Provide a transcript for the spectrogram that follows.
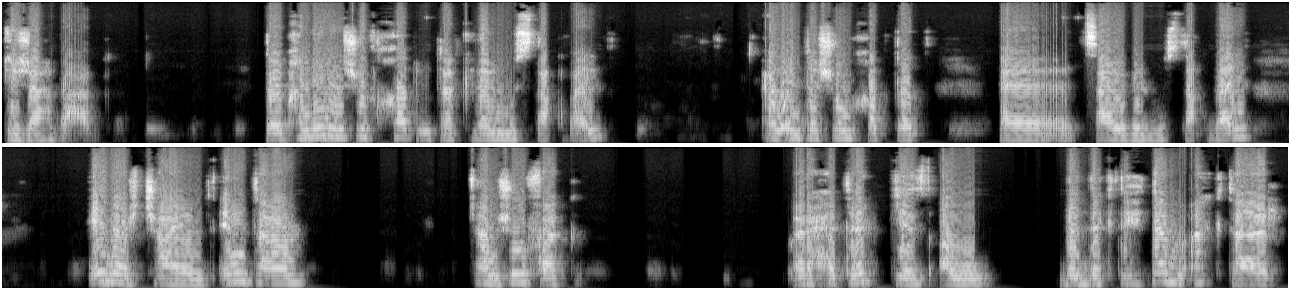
تجاه بعض. طيب خلينا نشوف خطوتك للمستقبل أو أنت شو مخطط؟ تساوي بالمستقبل. inner child أنت عم شوفك رح تركز أو بدك تهتم أكتر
